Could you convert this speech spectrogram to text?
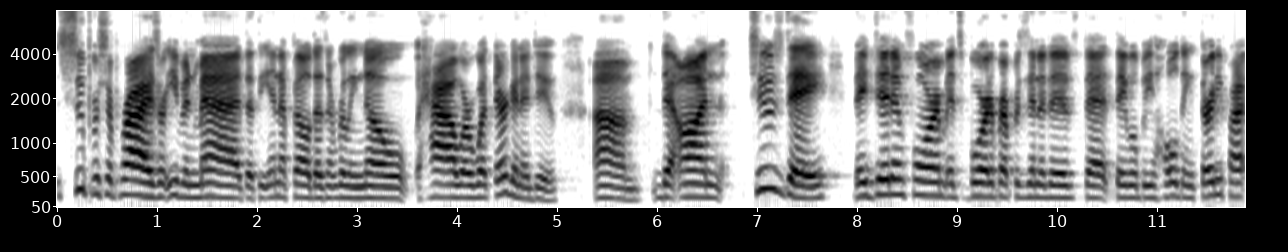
super surprised or even mad that the NFL doesn't really know how or what they're going to do. Um, the, on Tuesday, they did inform its board of representatives that they will be holding 35,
